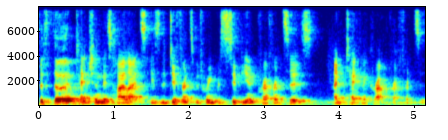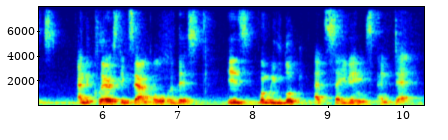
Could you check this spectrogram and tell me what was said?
The third tension this highlights is the difference between recipient preferences and technocrat preferences. And the clearest example of this is when we look at savings and debt.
